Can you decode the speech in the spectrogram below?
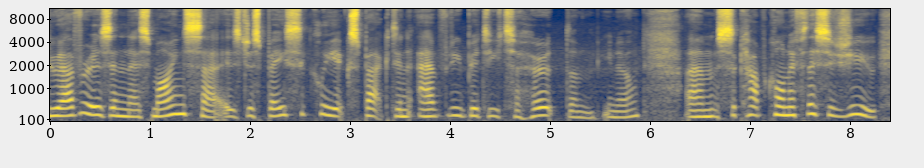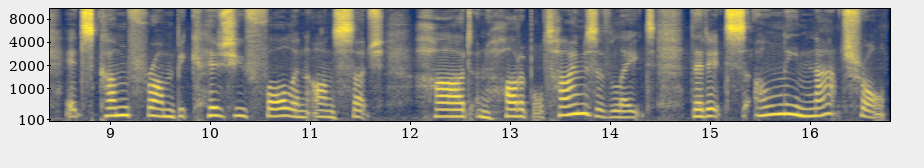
whoever is in this mindset is just basically expecting everybody to hurt them. You know, um, so Capricorn, if this is you, it's come from because you've fallen on such hard and horrible times of late that it's only natural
